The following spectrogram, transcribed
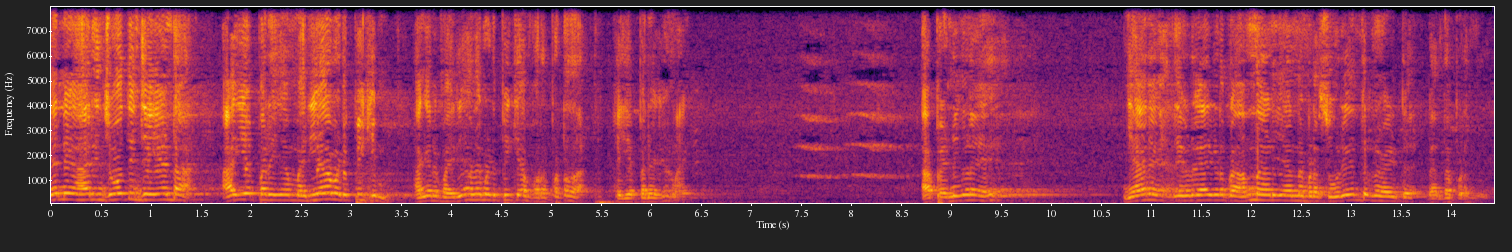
എന്നെ ആരും ചോദ്യം ചെയ്യേണ്ട. അയ്യപ്പനെ ഞാൻ മര്യാദ പഠിപ്പിക്കും. അങ്ങനെ മര്യാദ പഠിപ്പിക്കാൻ പുറപ്പെട്ടതാ അയ്യപ്പനെ കാണാൻ. ആ പെണ്ണുങ്ങളെ ഞാൻ നിങ്ങളുടെ കാര്യം കൂടെ അന്നാണ് ഞാൻ നമ്മുടെ സുരേന്ദ്രനുമായിട്ട് ബന്ധപ്പെടുന്നത്.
